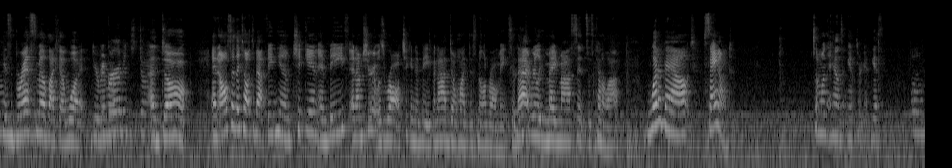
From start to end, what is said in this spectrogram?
So bad. His breath smelled like a what? Do you remember? Garbage dump. A dump. And also, they talked about feeding him chicken and beef, and I'm sure it was raw chicken and beef, and I don't like the smell of raw meat, so that really made my senses come alive. What about sound? Someone that hasn't answered yet. Yes. Um,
